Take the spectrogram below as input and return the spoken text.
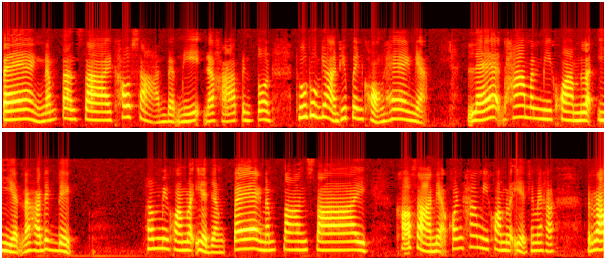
แป้งน้ำตาลทรายข้าวสารแบบนี้นะคะ เป็นต้นทุกๆอย่างที่เป็นของแห้งเนี่ย และถ้ามันมีความละเอียดนะคะ เด็กๆ ถ้ามีความละเอียดอย่างแป้งน้ำตาลทราย ข้าวสารเนี่ยค่อนข้างมีความละเอียดใช่ไหมคะ เรา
